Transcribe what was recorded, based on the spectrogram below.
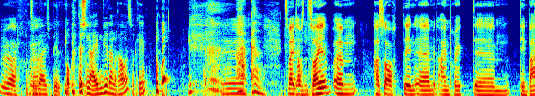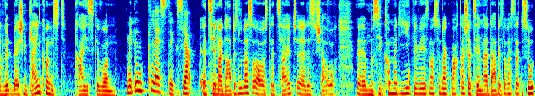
Ja. Zum ja. Beispiel. Oh, das schneiden wir dann raus, okay? äh, 2002 ähm, hast du auch den, äh, mit einem Projekt ähm, den Baden-Württembergischen Kleinkunstpreis gewonnen. Mit den Plastics, ja. Erzähl mal da ein bisschen was aus der Zeit. Äh, das ist ja auch äh, Musikkomödie gewesen, was du da gemacht hast. Erzähl mal da ein bisschen was dazu.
